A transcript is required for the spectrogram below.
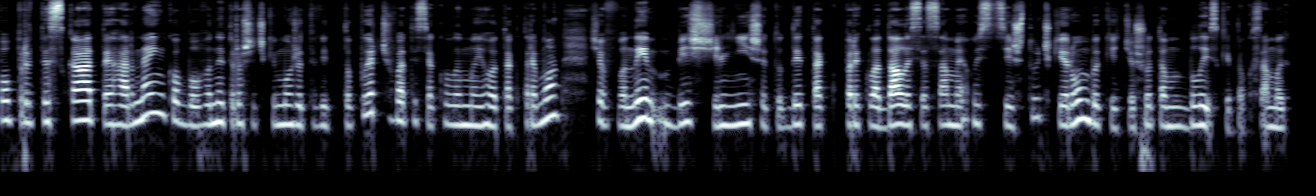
попритискати гарненько, бо вони трошечки можуть відтопирчуватися, коли ми його так тремо, щоб вони більш щільніше туди так прикладалися саме ось ці штучки, ромбики, чи що там блискіток самих.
